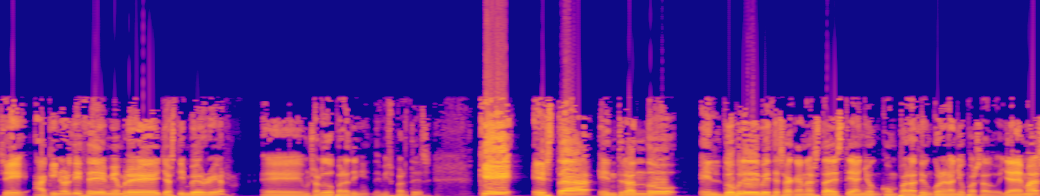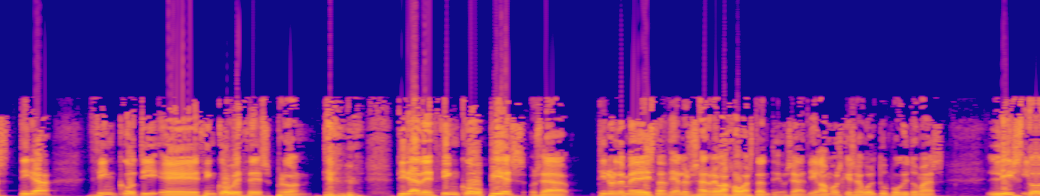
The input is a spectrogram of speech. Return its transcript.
Sí, aquí nos dice mi hombre Justin Berrier, eh, un saludo para ti, de mis partes, que está entrando el doble de veces a canasta este año en comparación con el año pasado. Y además tira cinco, ti- eh, cinco veces, perdón, tira de cinco pies, o sea, tiros de media distancia los ha rebajado bastante. O sea, digamos que se ha vuelto un poquito más listo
